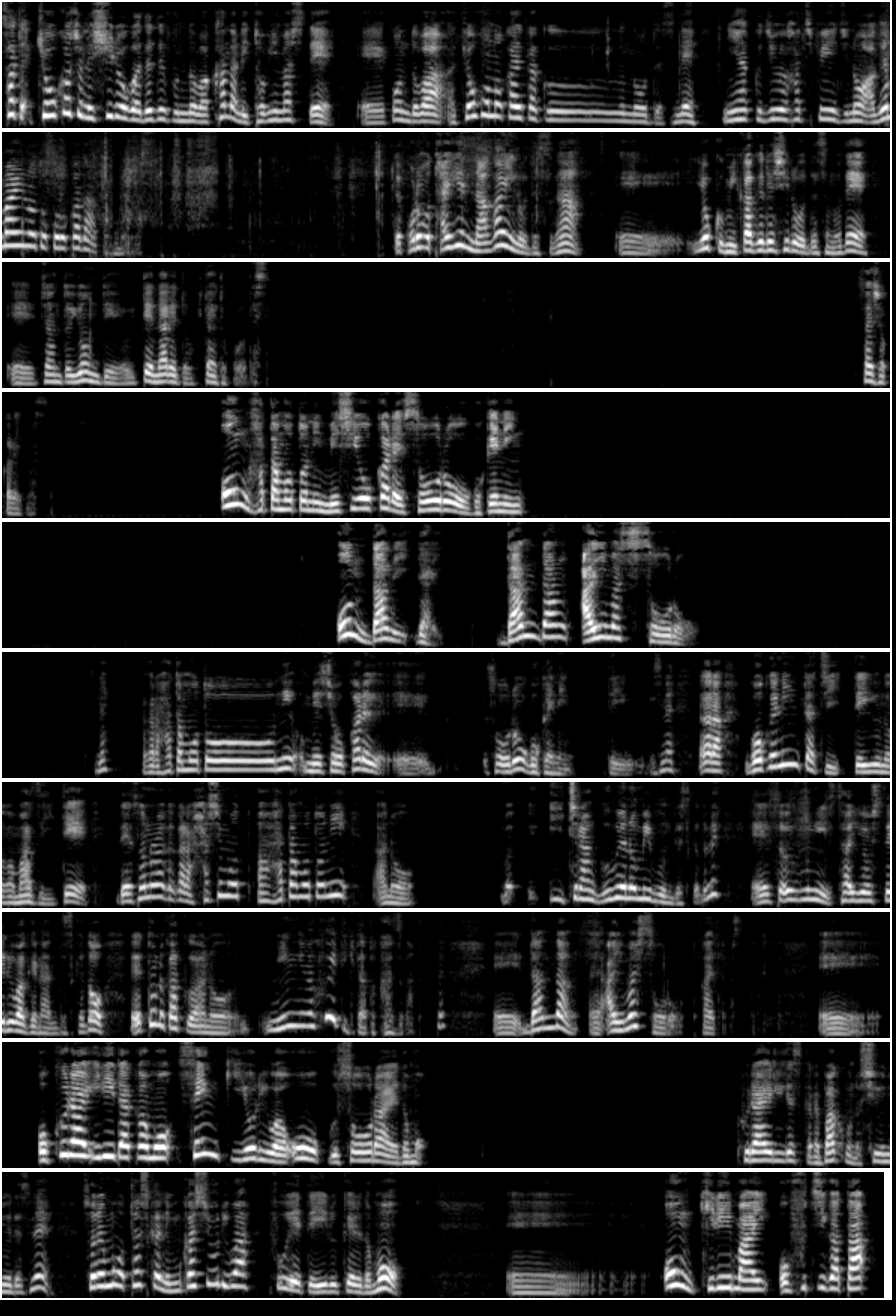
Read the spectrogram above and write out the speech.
さて、教科書に資料が出てくるのはかなり飛びまして、えー、今度は教法の改革のですね、218ページの上げ前のところかなと思います。で、これも大変長いのですが、えー、よく見かける資料ですので、えー、ちゃんと読んでおいて慣れておきたいところです。最初からいきます。御旗本に召し置かれ候御家人。御代々、だんだん会いまし候。ですね。だから旗本に召し置かれ、えー、候御家人。っていうですね。だから、御家人たちっていうのがまずいて、で、その中から橋本、旗本に、あの、一ランク上の身分ですけどね、えー、そういうふうに採用しているわけなんですけど、えー、とにかくあの人間が増えてきたと、数がと、ねえー、だんだん、えー、いまし候と書いてます。えー、お蔵入り高も千機よりは多く将来ども。蔵入りですから幕府の収入ですね。それも確かに昔よりは増えているけれども、えー、御切り舞お淵型、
